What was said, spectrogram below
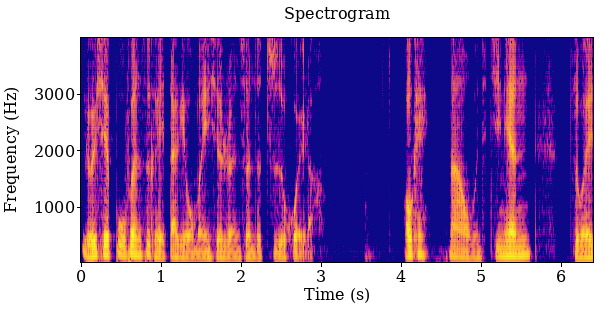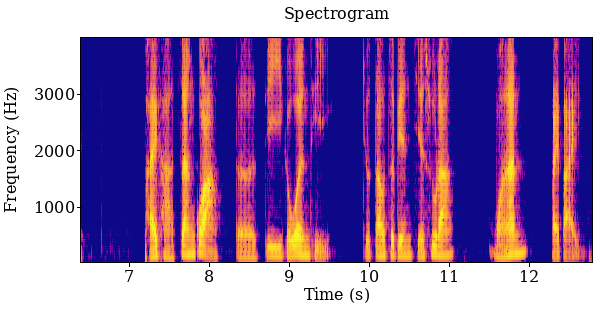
有一些部分是可以带给我们一些人生的智慧啦。OK，那我们今天紫薇。牌卡占卦的第一个问题就到这边结束啦，晚安，拜拜。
